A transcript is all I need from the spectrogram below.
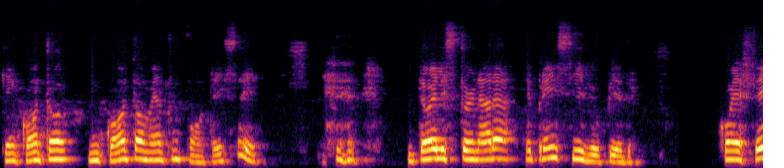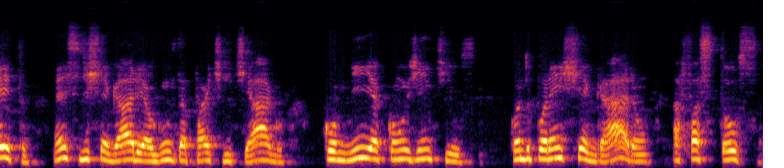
Quem conta conta aumenta um ponto. É isso aí. então ele se tornara repreensível, Pedro. Com efeito, antes de chegarem alguns da parte de Tiago, comia com os gentios. Quando, porém, chegaram, afastou-se.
